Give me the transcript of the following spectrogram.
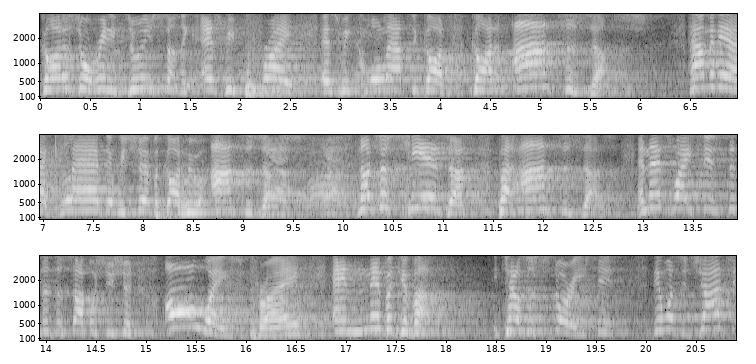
God is already doing something as we pray, as we call out to God. God answers us. How many are glad that we serve a God who answers us? Yeah, yeah. Not just hears us, but answers us. And that's why he says to the disciples, You should always pray and never give up. He tells a story. He says, There was a judge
